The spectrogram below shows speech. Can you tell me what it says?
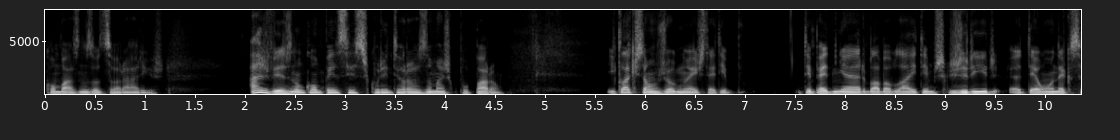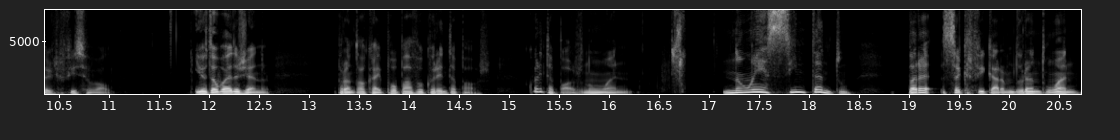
com base nos outros horários, às vezes não compensa esses 40 euros a mais que pouparam. E claro que isto é um jogo, não é? Isto é tipo, tempo é dinheiro, blá blá blá, e temos que gerir até onde é que o sacrifício vale. E eu estou bem do género. Pronto, ok, poupava 40 paus. 40 paus num ano não é assim tanto para sacrificar-me durante um ano.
